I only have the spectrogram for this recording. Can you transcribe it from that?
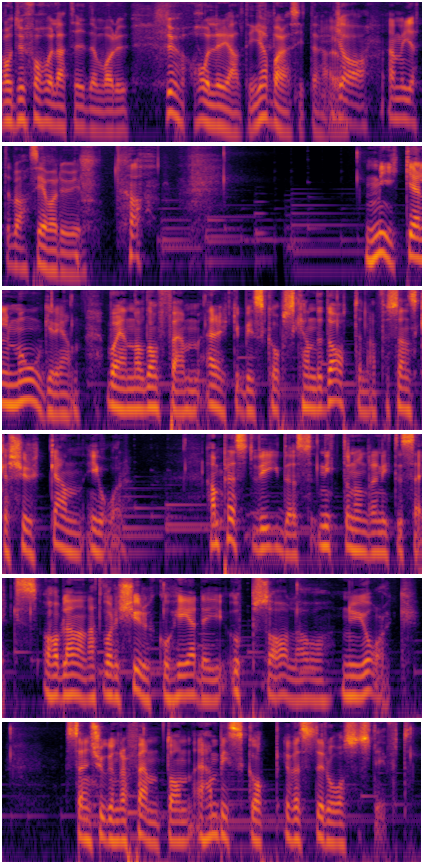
Och du får hålla tiden vad du... Du håller i allting. Jag bara sitter här och Ja, ja men jättebra. ser vad du vill. Mikael Mogren var en av de fem ärkebiskopskandidaterna för Svenska kyrkan i år. Han prästvigdes 1996 och har bland annat varit kyrkoherde i Uppsala och New York. Sedan 2015 är han biskop i Västerås stift.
